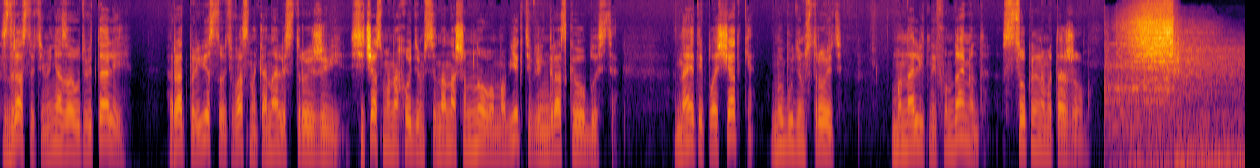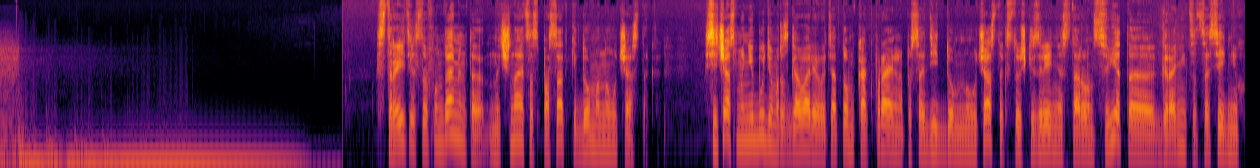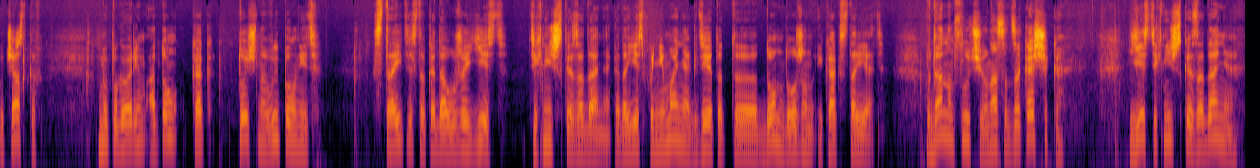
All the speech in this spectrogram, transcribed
Здравствуйте, меня зовут Виталий. Рад приветствовать вас на канале «Строй живи». Сейчас мы находимся на нашем новом объекте в Ленинградской области. На этой площадке мы будем строить монолитный фундамент с цокольным этажом. Строительство фундамента начинается с посадки дома на участок. Сейчас мы не будем разговаривать о том, как правильно посадить дом на участок с точки зрения сторон света, границ от соседних участков. Мы поговорим о том, как точно выполнить строительство, когда уже есть техническое задание, когда есть понимание, где этот э, дом должен и как стоять. В данном случае у нас от заказчика есть техническое задание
